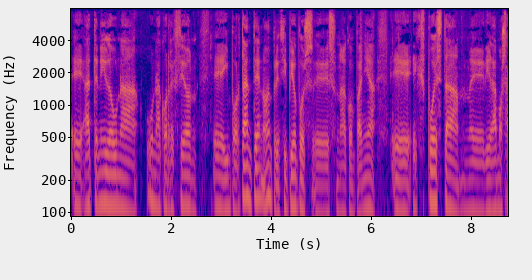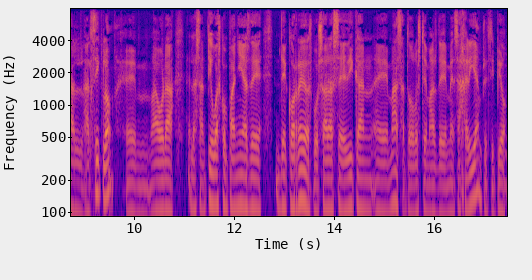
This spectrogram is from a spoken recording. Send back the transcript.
eh, ha tenido una, una corrección eh, importante, ¿no? En principio, pues eh, es una compañía eh, expuesta, eh, digamos, al, al ciclo. Eh, ahora las antiguas compañías de, de correos, pues ahora se dedican eh, más a todos los temas de mensajería. En principio,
